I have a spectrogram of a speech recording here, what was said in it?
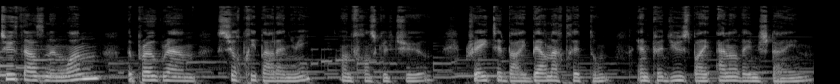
2001, the program Surpris par la nuit on France Culture, created by Bernard Tréton and produced by Alain Veinstein,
